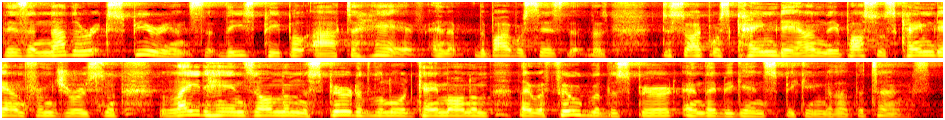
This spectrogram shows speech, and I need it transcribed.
there's another experience that these people are to have. And the Bible says that the disciples came down, the apostles came down from Jerusalem, laid hands on them, the Spirit of the Lord came on them, they were filled with the Spirit, and they began speaking with other tongues.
